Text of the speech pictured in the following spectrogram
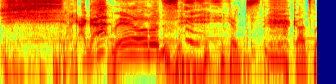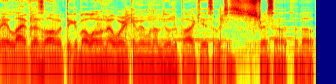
I got man. I don't know what to say. I'm just contemplating life. That's all I'm gonna think about while I'm at work, and then when I'm doing the podcast, I'm gonna just stress out about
